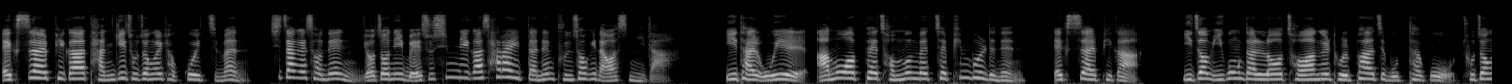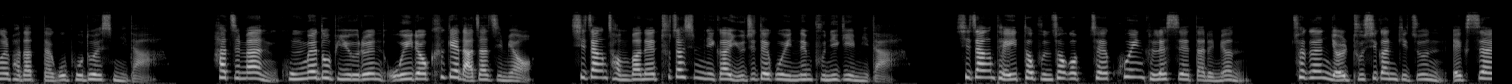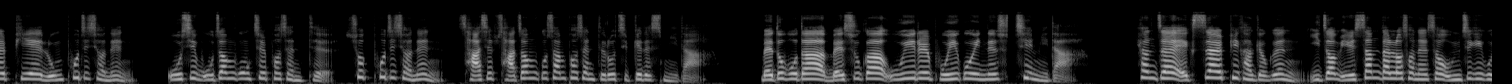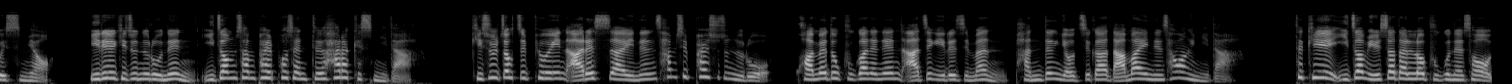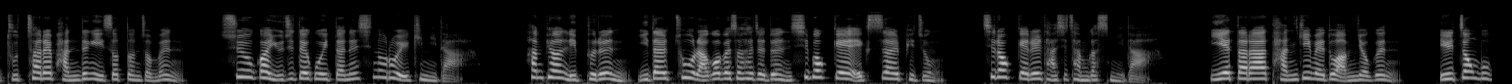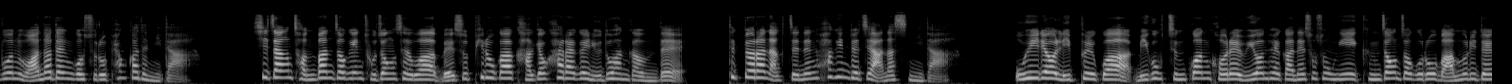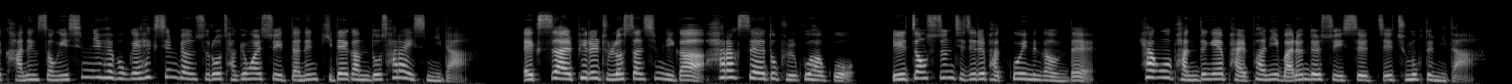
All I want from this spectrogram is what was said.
XRP가 단기 조정을 겪고 있지만 시장에서는 여전히 매수 심리가 살아있다는 분석이 나왔습니다. 이달 5일 암호화폐 전문 매체 핀볼드는 XRP가 2.20달러 저항을 돌파하지 못하고 조정을 받았다고 보도했습니다. 하지만 공매도 비율은 오히려 크게 낮아지며 시장 전반의 투자 심리가 유지되고 있는 분위기입니다. 시장 데이터 분석업체 코인글래스에 따르면 최근 12시간 기준 XRP의 롱 포지션은 55.07%, 숏 포지션은 44.93%로 집계됐습니다. 매도보다 매수가 우위를 보이고 있는 수치입니다. 현재 XRP 가격은 2.13달러 선에서 움직이고 있으며 1일 기준으로는 2.38% 하락했습니다. 기술적 지표인 RSI는 38 수준으로 과매도 구간에는 아직 이르지만 반등 여지가 남아있는 상황입니다. 특히 2.14달러 부근에서 두 차례 반등이 있었던 점은 수요가 유지되고 있다는 신호로 읽힙니다. 한편 리플은 이달 초 락업에서 해제된 10억 개의 XRP 중 7억 개를 다시 잠갔습니다. 이에 따라 단기 매도 압력은 일정 부분 완화된 것으로 평가됩니다. 시장 전반적인 조정세와 매수 피로가 가격 하락을 유도한 가운데 특별한 악재는 확인되지 않았습니다. 오히려 리플과 미국 증권거래위원회 간의 소송이 긍정적으로 마무리될 가능성이 심리 회복의 핵심 변수로 작용할 수 있다는 기대감도 살아 있습니다. XRP를 둘러싼 심리가 하락세에도 불구하고 일정 수준 지지를 받고 있는 가운데 향후 반등의 발판이 마련될 수 있을지 주목됩니다.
